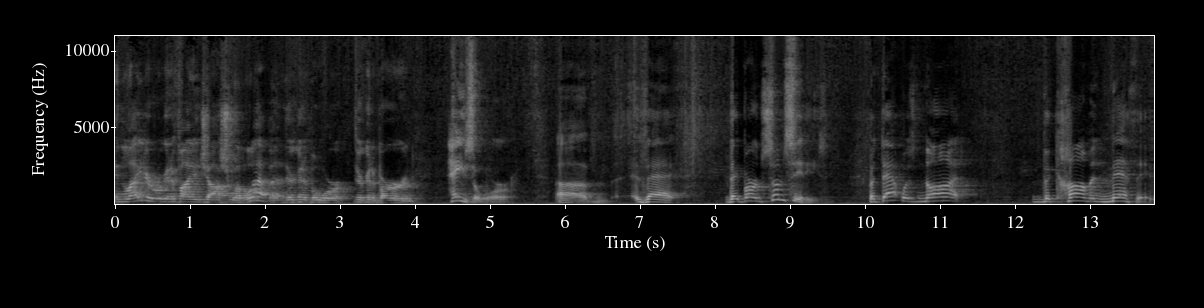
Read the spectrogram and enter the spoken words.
And later we're going to find in Joshua 11 they're going to bore, they're going to burn Hazor. Um, that they burned some cities, but that was not the common method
